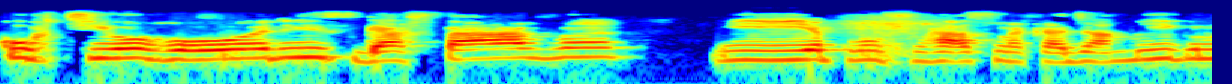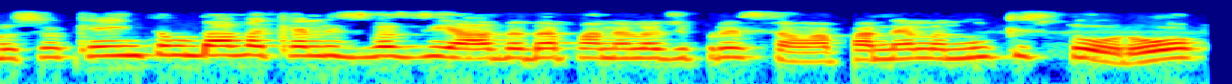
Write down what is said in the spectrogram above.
curtia horrores, gastava e ia para um churrasco na casa de amigo, não sei o quê, então dava aquela esvaziada da panela de pressão. A panela nunca estourou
